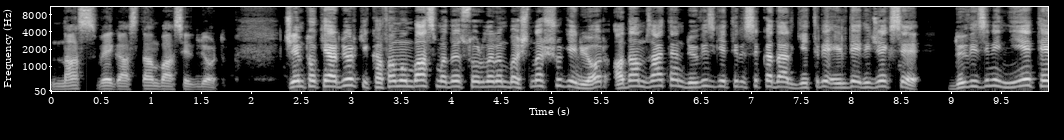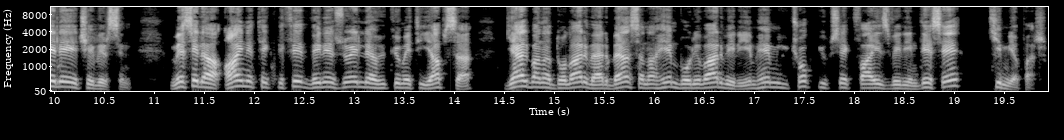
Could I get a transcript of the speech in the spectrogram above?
Nas Vegas'tan bahsediliyordu. Cem Toker diyor ki kafamın basmadığı soruların başına şu geliyor. Adam zaten döviz getirisi kadar getiri elde edecekse dövizini niye TL'ye çevirsin? Mesela aynı teklifi Venezuela hükümeti yapsa gel bana dolar ver ben sana hem bolivar vereyim hem çok yüksek faiz vereyim dese kim yapar?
